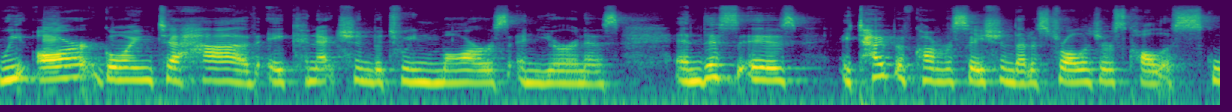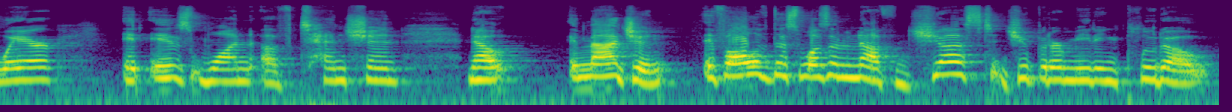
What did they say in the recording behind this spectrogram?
we are going to have a connection between Mars and Uranus. And this is a type of conversation that astrologers call a square. It is one of tension. Now, imagine if all of this wasn't enough, just Jupiter meeting Pluto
